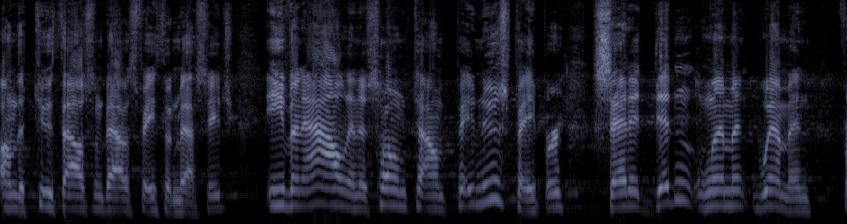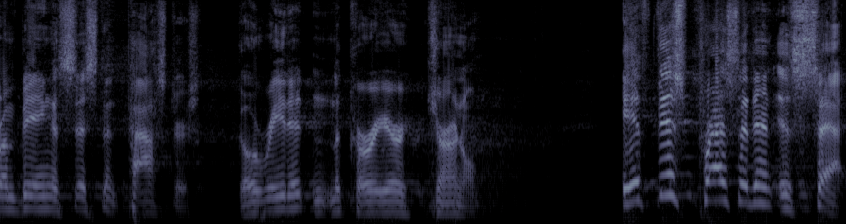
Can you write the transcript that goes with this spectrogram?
on the 2000 Baptist Faith and Message, even Al in his hometown newspaper said it didn't limit women from being assistant pastors. Go read it in the Courier Journal. If this precedent is set,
